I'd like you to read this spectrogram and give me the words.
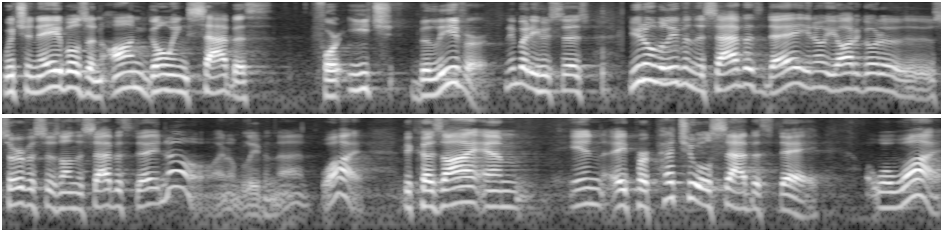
which enables an ongoing Sabbath for each believer. Anybody who says, you don't believe in the Sabbath day, you know, you ought to go to services on the Sabbath day? No, I don't believe in that. Why? Because I am in a perpetual Sabbath day. Well, why?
